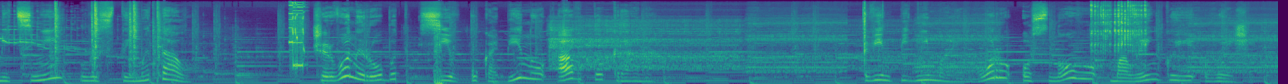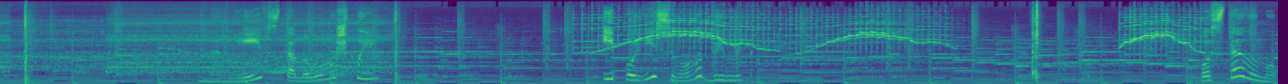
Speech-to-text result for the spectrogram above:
Міцні листи металу. Червоний робот сів у кабіну автокрана. Він піднімає вгору основу маленької вежі. На неї встановимо шпиль. І повісимо годинник. Поставимо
